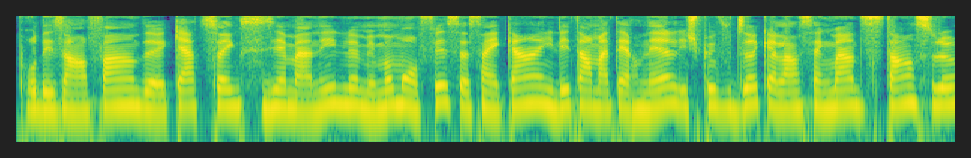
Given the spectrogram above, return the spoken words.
pour des enfants de 4, 5, 6e année, là, mais moi, mon fils a 5 ans, il est en maternelle et je peux vous dire que l'enseignement à distance, là,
